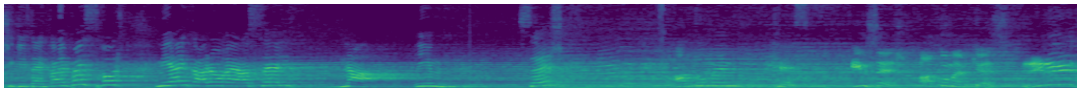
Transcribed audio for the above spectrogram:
չգիտենք, այնպես որ միայն կարող է ասել նա, իմ Սեր, ատում եմ քեզ։ Իմ սեր, ատում եմ քեզ։ Լիլիթ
